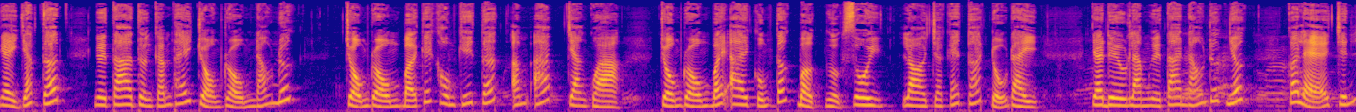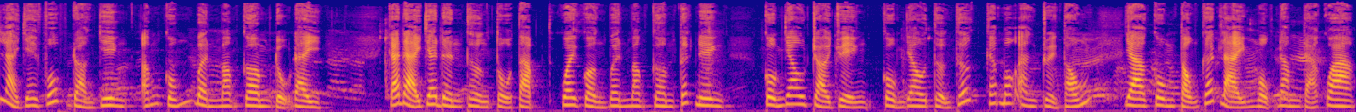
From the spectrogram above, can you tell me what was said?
Ngày giáp Tết, người ta thường cảm thấy trộn rộn náo nức, trộn rộn bởi cái không khí Tết ấm áp chan quà, trộn rộn bởi ai cũng tất bật ngược xuôi, lo cho cái Tết đủ đầy. Và điều làm người ta náo nước nhất có lẽ chính là giây phút đoàn viên ấm cúng bên mâm cơm đủ đầy. Cả đại gia đình thường tụ tập quay quần bên mâm cơm tất niên, cùng nhau trò chuyện, cùng nhau thưởng thức các món ăn truyền thống và cùng tổng kết lại một năm đã qua.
